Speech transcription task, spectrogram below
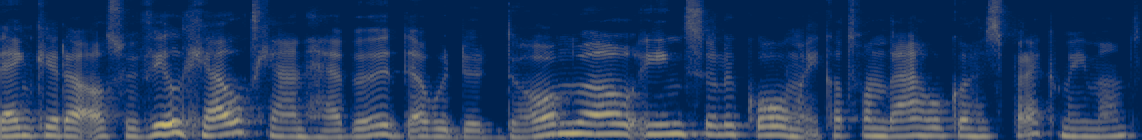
denken dat als we veel geld gaan hebben, dat we er dan wel eens zullen komen. Ik had vandaag ook een gesprek met iemand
